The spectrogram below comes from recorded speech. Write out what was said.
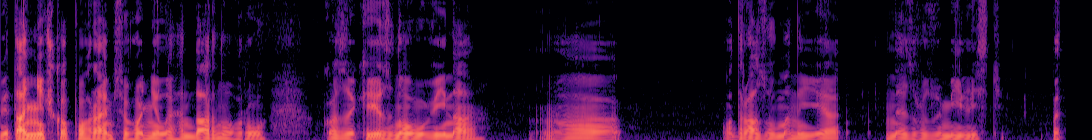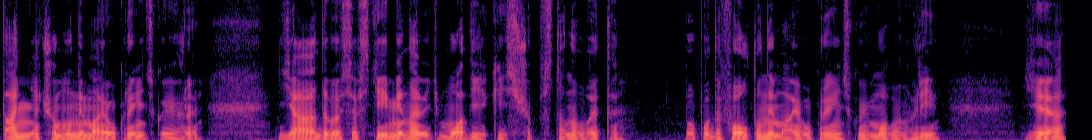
Вітаннячко, пограємо сьогодні легендарну гру. Козаки, знову війна. Е, одразу в мене є незрозумілість. Питання, чому немає української гри. Я дивився в стімі навіть мод якийсь, щоб встановити. Бо по дефолту немає української мови в грі. Є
